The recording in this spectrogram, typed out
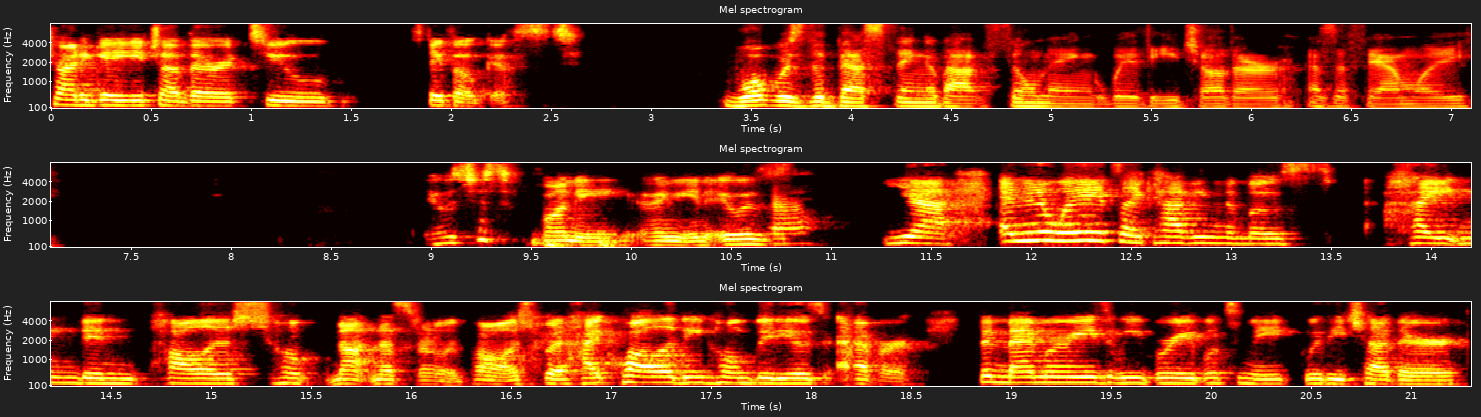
try to get each other to stay focused what was the best thing about filming with each other as a family it was just funny. I mean, it was. Yeah. Yeah. And in a way, it's like having the most heightened and polished home, not necessarily polished, but high quality home videos ever. The memories we were able to make with each other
